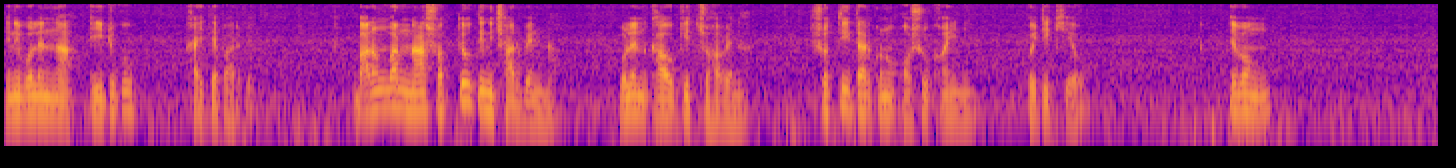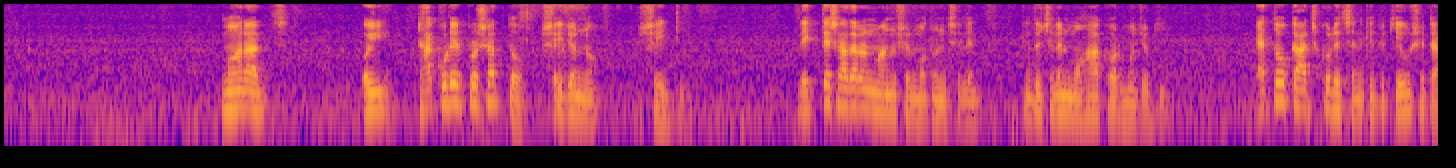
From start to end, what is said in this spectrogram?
তিনি বললেন, না, এইটুকু খাইতে পারবে। বারংবার না সত্ত্বেও তিনি ছাড়বেন না। বলেন খাও, কিচ্ছু হবে না। সত্যিই তার কোনো অসুখ হয়নি, ওইটি খেয়েও এবং মহারাজ, ওই ঠাকুরের প্রসাদ তো, সেই জন্য সেইটি। দেখতে সাধারণ মানুষের মতন ছিলেন, কিন্তু ছিলেন মহাকর্মযোগী। এত কাজ করেছেন, কিন্তু কেউ সেটা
